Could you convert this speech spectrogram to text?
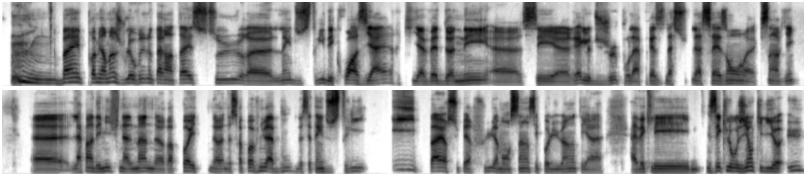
ben, premièrement, je voulais ouvrir une parenthèse sur euh, l'industrie des croisières qui avait donné euh, ses règles du jeu pour la, saison qui s'en vient. la pandémie, finalement, ne, sera pas venue à bout de cette industrie hyper superflue, à mon sens, et polluante. Et avec les éclosions qu'il y a eu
